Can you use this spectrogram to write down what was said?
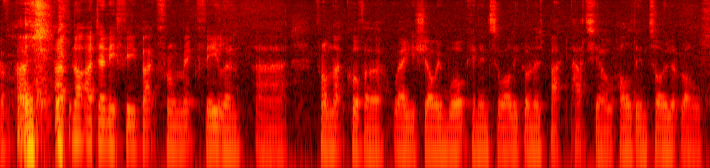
I've, I've, I've, not had any feedback from Mick Phelan uh, from that cover where you show him walking into Ollie Gunnar's back patio holding toilet rolls.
